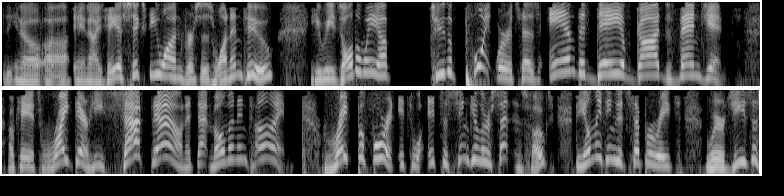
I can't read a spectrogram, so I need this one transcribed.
you know uh, in Isaiah 61 verses one and two, he reads all the way up to the point where it says, and the day of God's vengeance. Okay, it's right there. He sat down at that moment in time. Right before it. It's, it's a singular sentence, folks. The only thing that separates where Jesus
